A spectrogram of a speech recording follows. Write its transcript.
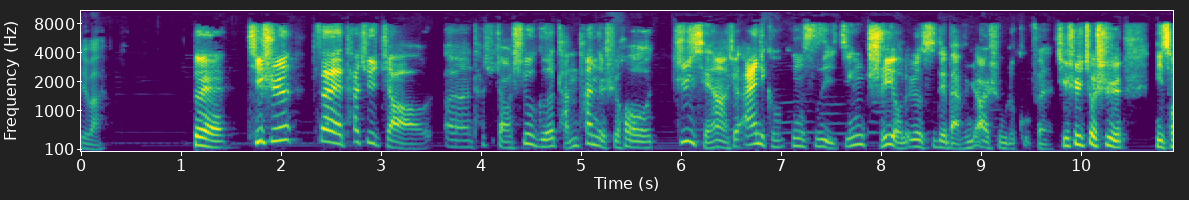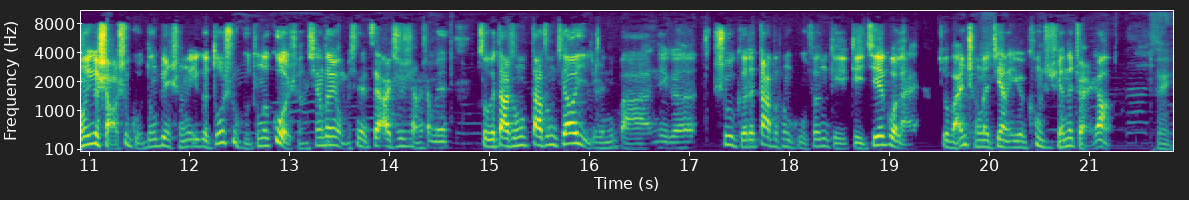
对吧？对，其实，在他去找，呃，他去找舒格谈判的时候，之前啊，就安尼克公司已经持有了热刺队百分之二十五的股份，其实就是你从一个少数股东变成了一个多数股东的过程，相当于我们现在在二级市场上面做个大宗大宗交易，就是你把那个舒格的大部分股份给给接过来，就完成了这样一个控制权的转让。对，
